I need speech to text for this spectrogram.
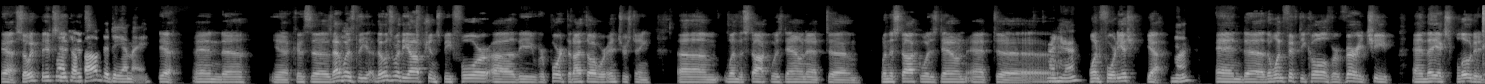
Yeah. So it, it's, it's, above the DMA. Yeah, and uh, yeah, because uh, that was the those were the options before uh, the report that I thought were interesting. Um, when the stock was down at um, when the stock was down at uh, Right here. 140 ish, yeah, Huh? and uh, the 150 calls were very cheap and they exploded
